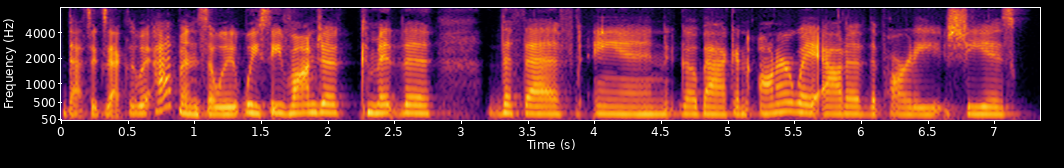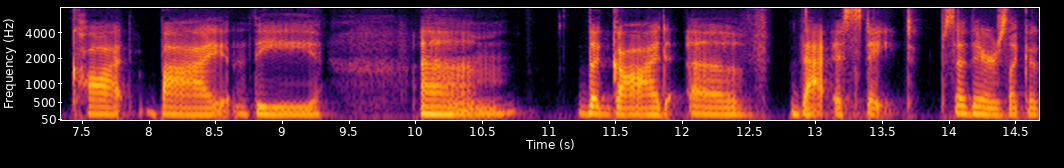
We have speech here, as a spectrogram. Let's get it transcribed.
that's exactly what happens. So we, we see Vanja commit the the theft and go back and on her way out of the party, she is caught by the um the god of that estate. So there's like a,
